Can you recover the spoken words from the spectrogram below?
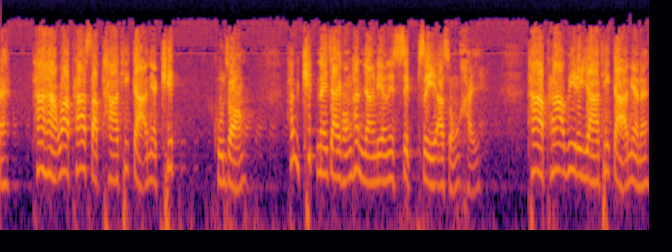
นะถ้าหากว่าพระสัทธาธิกะเนี่ยคิดคูณสองท่านคิดในใจของท่านอย่างเดียวนี่สิบสี่อสงไขย ถ้าพระวิริยาธิกะเนี่ยนะ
